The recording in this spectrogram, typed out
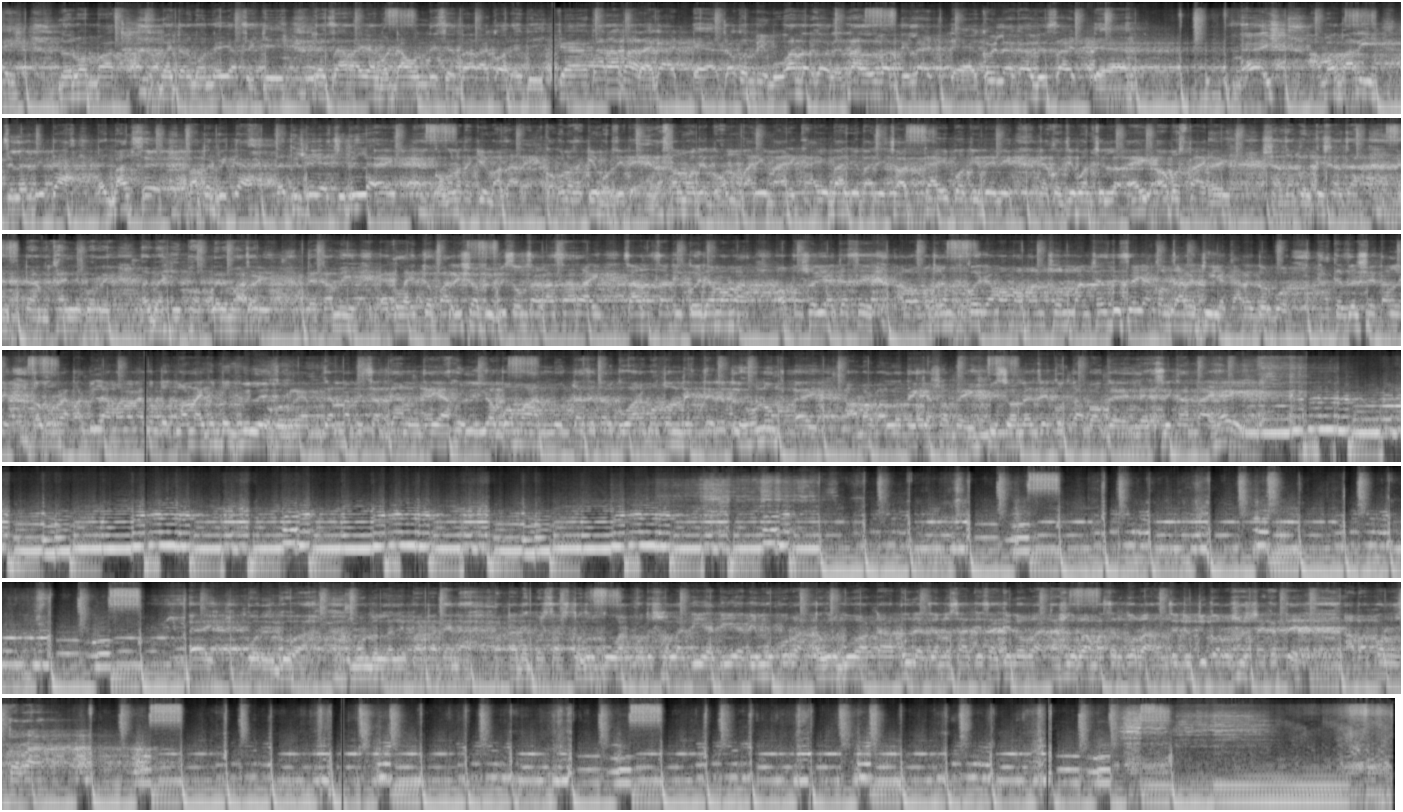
এই, নরম মাত ভাই, তার মনে আছে কি? দেখ যারা ডাউন দিছে, তারা পারা পারা গাইটে যখন দিমু আন্দার ঘরে নালবাতি লাইটে, কইলা খাবি সাইটে। এই, আমার বাড়ি ছেলের বিটা তাই ভাঙছে বাপের বিটা তাই ফিল্টে যাচ্ছি বিল্লাই কখনো থাকি মাজারে, কখনো থাকি মসজিদে, রাস্তার মধ্যে ঘুম পারি বারে বাড়ি চটকাই প্রতিদিনই দেখো জীবন ছিল এই অবস্থায়। এই সাজা কলকে সাজা, এক টান খাইলে পরে ওই ভাই হপের দেখামি দেখ আমি একলাই তো পারি সবই পিছন ছাড়া ছাড়াই। ছাড়া ছাড়ি কইরা মামার অভ্যাস হইয়া গেছে। আর অবদ্রাম কইরা মামা মান সম্মান শেষ দিছে। এখন কারে তুই কারে ধরবো? থাকে যে সে তালে, তখন র্যাপার বিলা মানা না কিন্তু মানায় কিন্তু বিলে। তখন র্যাপ গান না বিচার গান গাইয়া হলি অপমান। মুখটা যে তার গুহার মতন দেখতে রে তুই হুনুম এই, আমার ভালো দেখে সবেই পিছনে যে কোথা বগে লেখছি খাতায় হেই। আগর গোয়ার মধ্যে সলা দিয়া দিয়া দিমু পুরা আগর গোয়াটা পুরা যেন সাকে সাকে নোরা কাসুরা মাছের গোরা হচ্ছে ডিউটি করো শস্যা খেতে, আবার পরশ ধরা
